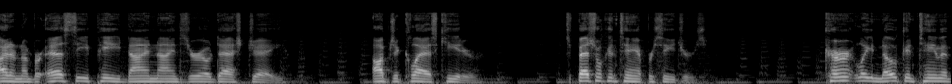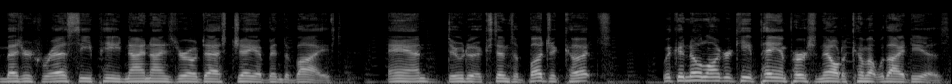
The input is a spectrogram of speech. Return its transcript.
Item number SCP-990-J Object Class Keter Special Containment Procedures Currently, no containment measures for SCP-990-J have been devised, and, due to extensive budget cuts, we can no longer keep paying personnel to come up with ideas.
